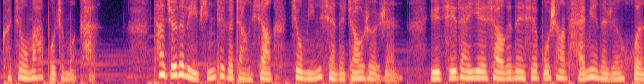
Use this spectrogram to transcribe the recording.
可舅妈不这么看，她觉得李平这个长相就明显的招惹人，与其在夜校跟那些不上台面的人混，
